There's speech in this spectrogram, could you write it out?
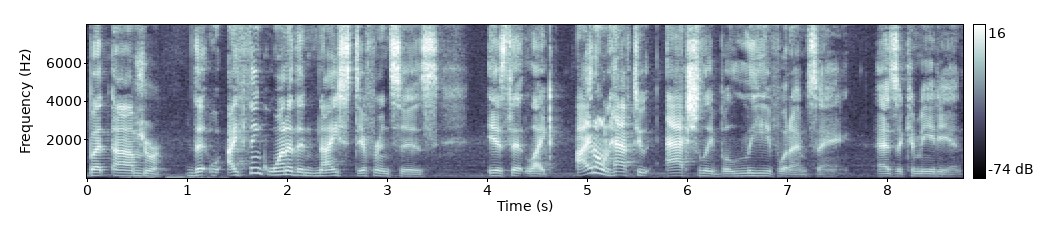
But um, Sure. the, I think one of the nice differences is that like I don't have to actually believe what I'm saying as a comedian,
